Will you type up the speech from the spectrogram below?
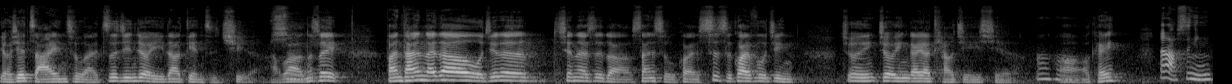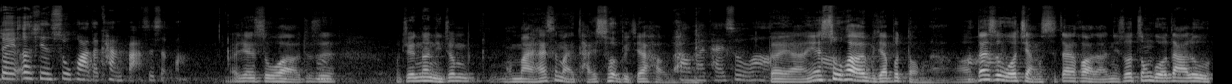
有些杂音出来，资金就移到电子去了，好不好？那所以反弹来到，我觉得现在是多少？三十五块、四十块附近，就应就应该要调节一些了。嗯啊，OK。那老师，您对二线塑化的看法是什么？二线塑化就是。我觉得那你就买还是买台塑比较好吧。好，买台塑啊。对啊，因为塑化我比较不懂啊。啊，但是我讲实在话啦，你说中国大陆，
